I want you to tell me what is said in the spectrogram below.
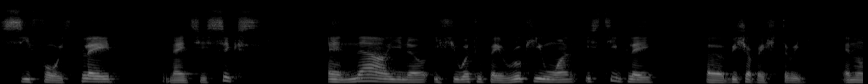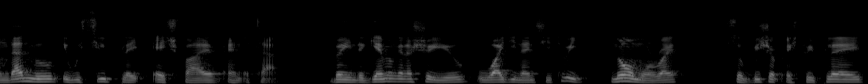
c4 is played, knight c6, and now, you know, if you were to play rook e1, he still play uh, bishop h3. And on that move, it will still play h5 and attack. But in the game I'm going to show you, why d9 c3? Normal, right? So bishop h3 played,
